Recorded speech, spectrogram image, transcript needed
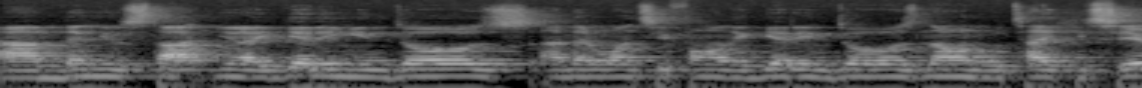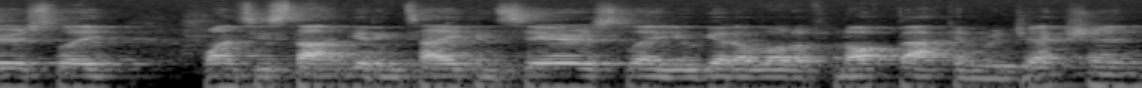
Um, then you'll start, you know, getting indoors. And then once you finally get indoors, no one will take you seriously. once you start getting taken seriously, you'll get a lot of knockback and rejection,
